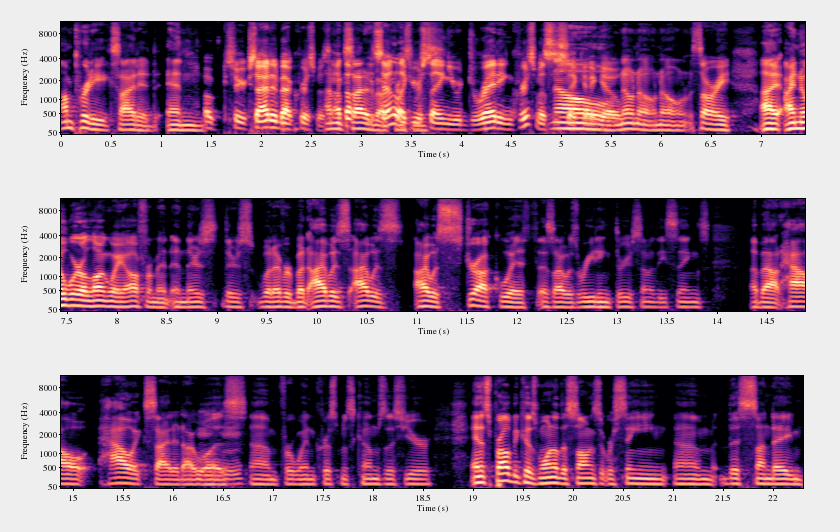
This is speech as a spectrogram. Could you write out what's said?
i'm pretty excited and oh, so you're excited about Christmas? I'm I thought, excited It sounded like you were saying you were dreading Christmas a second no ago. no no no sorry i i know we're a long way off from it and there's there's whatever but i was i was i was struck with as i was reading through some of these things about how how excited i was um, for when christmas comes this year and it's probably because one of the songs that we're singing um, this sunday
